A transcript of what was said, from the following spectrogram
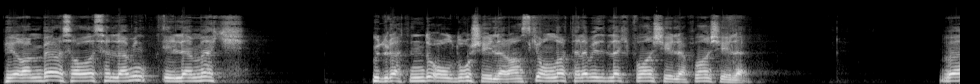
Peyğəmbər sellemin eləmək qüdrətində olduğu şeylər, hansı ki, onlar tələb edirlər ki, filan şeylər, filan şeylər. Və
